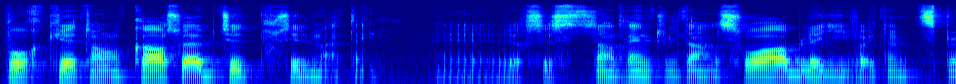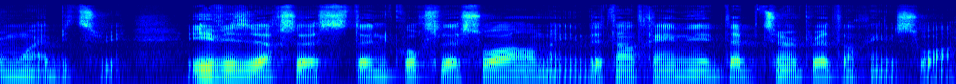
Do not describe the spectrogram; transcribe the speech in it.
pour que ton corps soit habitué de pousser le matin. Euh, versus si tu t'entraînes tout le temps le soir, ben il va être un petit peu moins habitué. Et vice-versa, si tu as une course le soir, ben, de t'entraîner, t'habituer un peu à t'entraîner le soir.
